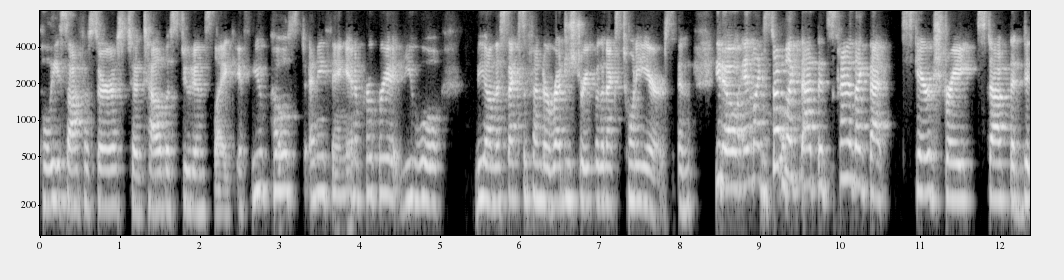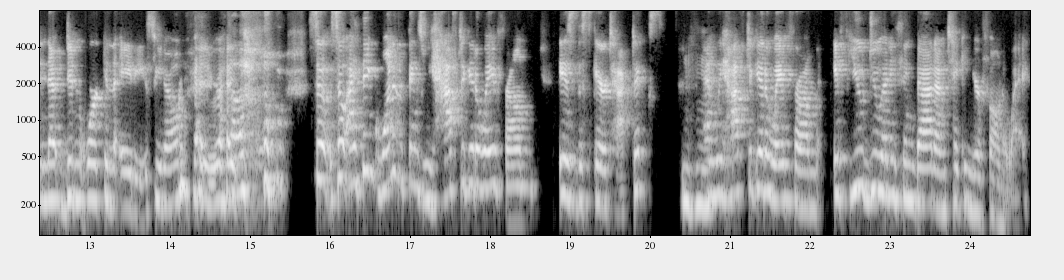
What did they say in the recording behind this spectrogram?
police officers to tell the students like if you post anything inappropriate you will be on the sex offender registry for the next 20 years. And you know and like stuff like that that's kind of like that scared straight stuff that didn't didn't work in the 80s you know? Right right. Uh, so so i think one of the things we have to get away from is the scare tactics. Mm-hmm. and we have to get away from if you do anything bad i'm taking your phone away.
